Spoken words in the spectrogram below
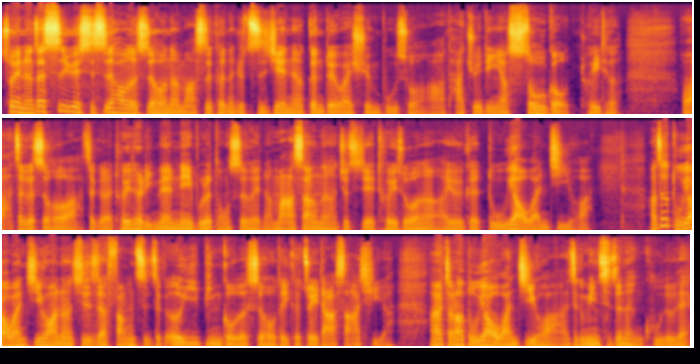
所以呢，在四月十四号的时候呢，马斯克呢就直接呢更对外宣布说啊，他决定要收购推特。哇，这个时候啊，这个推特里面内部的董事会呢，马上呢就直接推说呢，有一个毒药丸计划。啊，这个毒药丸计划呢，其实在防止这个恶意并购的时候的一个最大杀器啊。啊，讲到毒药丸计划，这个名词真的很酷，对不对？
